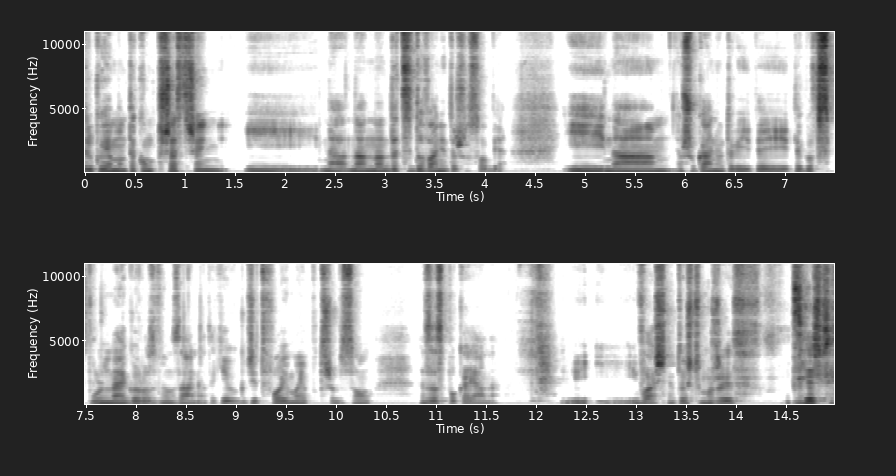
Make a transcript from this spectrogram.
tylko ja mam taką przestrzeń i na, na, na decydowanie też o sobie i na szukaniu tej, tej, tego wspólnego rozwiązania, takiego, gdzie Twoje moje potrzeby są zaspokajane. I, I, właśnie, to jeszcze może jeszcze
